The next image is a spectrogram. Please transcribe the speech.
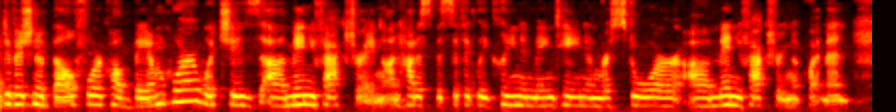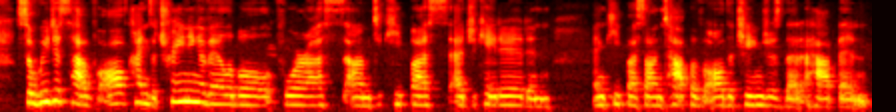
division of BELFOR called BAMCOR, which is uh, manufacturing on how to specifically clean and maintain and restore uh, manufacturing equipment. So we just have all kinds of training available for us um, to keep us educated and and keep us on top of all the changes that happen.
